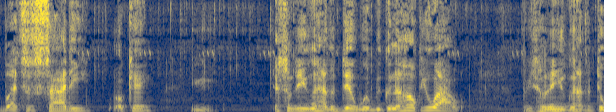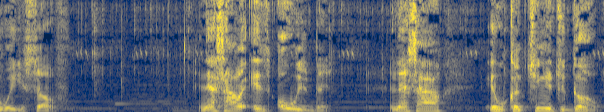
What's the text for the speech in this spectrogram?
But society, okay, you, that's something you're gonna have to deal with. We're gonna help you out, but it's something you're gonna have to do with yourself. And that's how it's always been. And that's how it will continue to go.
